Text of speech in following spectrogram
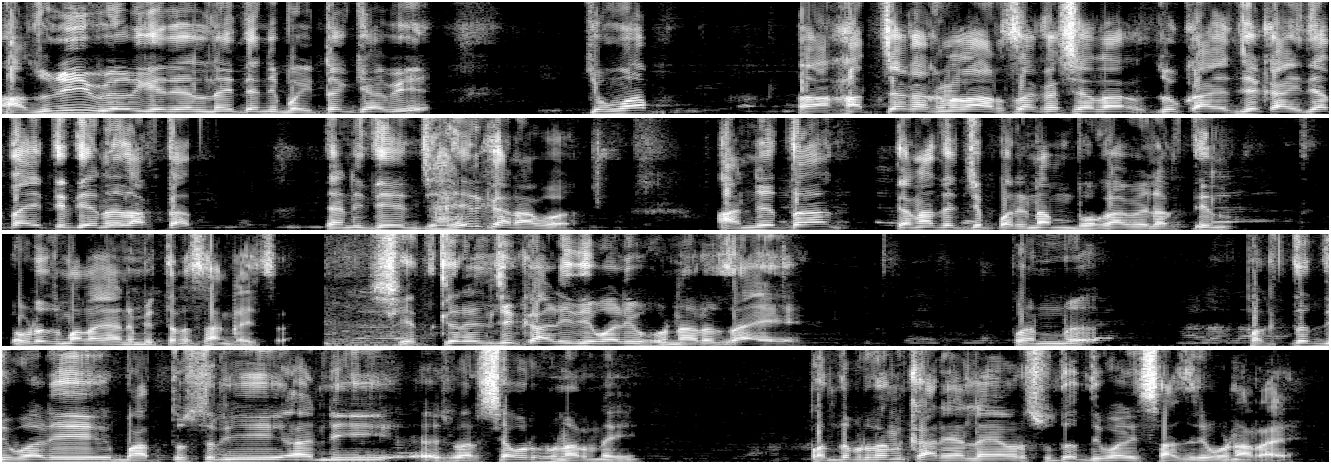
अजूनही वेळ गेलेला नाही त्यांनी बैठक घ्यावी. किंवा हातच्या काकणाला आरसा कशाला जो काय जे कायद्यात आहे ते देणं लागतात. त्यांनी ते जाहीर करावं. अन्यथा त्यांना त्याचे परिणाम भोगावे लागतील. एवढंच मला या निमित्तानं सांगायचं शेतकऱ्यांची काळी दिवाळी होणारच आहे. पण फक्त दिवाळी मातोश्री आणि वर्षावर होणार नाही. पंतप्रधान कार्यालयावर सुद्धा दिवाळी साजरी होणार आहे.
